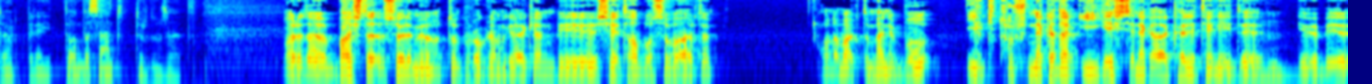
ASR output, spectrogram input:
4-1'e gitti. Onu da sen tutturdun zaten. Bu arada başta söylemeyi unuttum programı girerken bir şey tablosu vardı. Ona baktım hani bu ilk tur ne kadar iyi geçti, ne kadar kaliteliydi gibi bir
